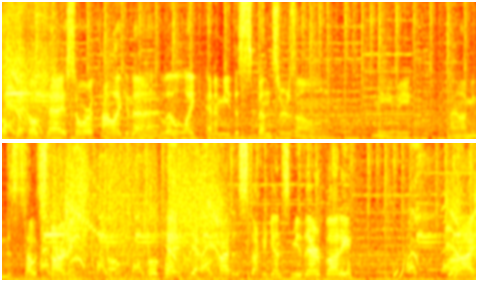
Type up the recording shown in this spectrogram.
Okay, okay, so we're kind of like in a little like enemy dispenser zone, maybe. And I mean, this is how it's starting. Oh, okay, yeah, kind of stuck against me there, buddy. Alright,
